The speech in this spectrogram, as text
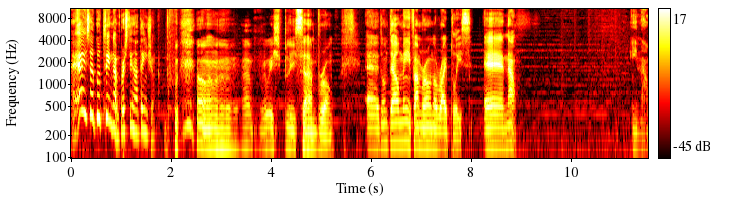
Uh, it's a good thing. I'm pressing attention. oh, I wish, please, I'm wrong. Uh, don't tell me if I'm wrong or right, please. Uh, now in a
